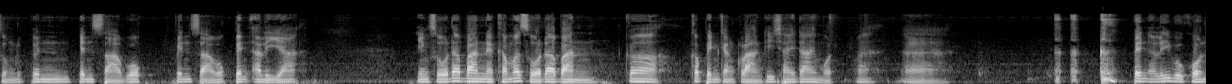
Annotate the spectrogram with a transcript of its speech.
สงฆ์หรือเป็นเป็นสาวก เป็นสาวกเป็นอริยะ อย่างโสดาบันเนี่ยคำว่าโสดาบันก็ก็เป็นกลางๆที่ใช้ได้หมดว่าเป็นอริบุคคล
